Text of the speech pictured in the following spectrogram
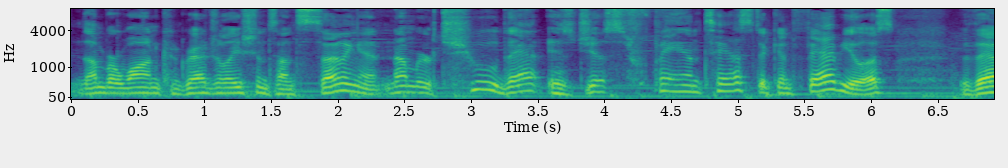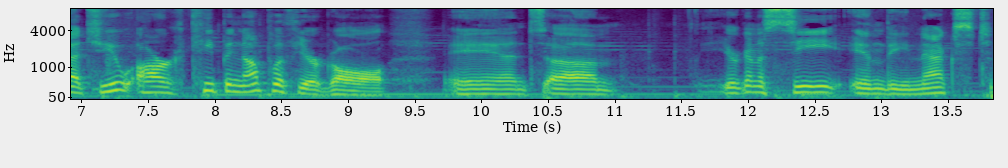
number one congratulations on setting it. Number two that is just fantastic and fabulous that you are keeping up with your goal. And um, you're going to see in the next,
